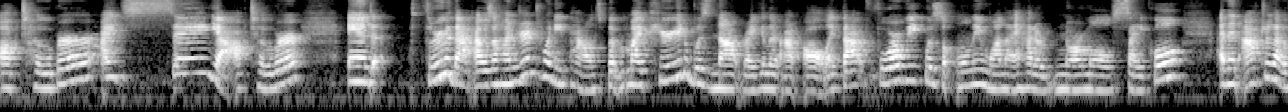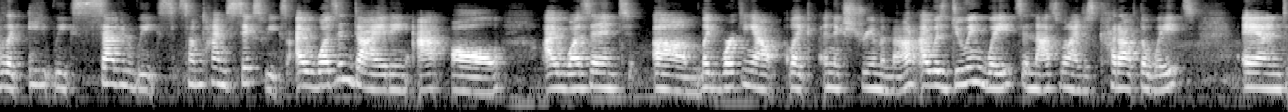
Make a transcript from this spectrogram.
October I'd say. Yeah, October. And through that, I was 120 pounds, but my period was not regular at all. Like that four week was the only one I had a normal cycle. And then after that, it was like eight weeks, seven weeks, sometimes six weeks. I wasn't dieting at all. I wasn't um, like working out like an extreme amount. I was doing weights, and that's when I just cut out the weights. And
